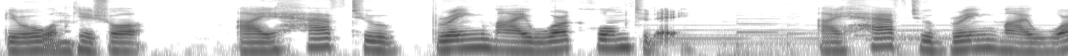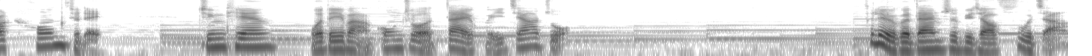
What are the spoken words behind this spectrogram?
比如，我们可以说：“I have to bring my work home today.” I have to bring my work home today. 今天我得把工作带回家做。这里有个单词比较复杂，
